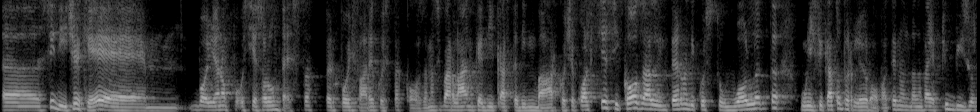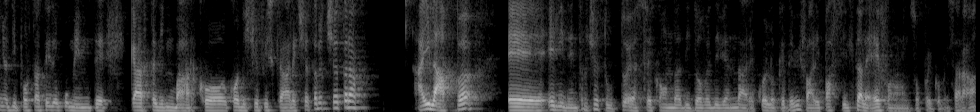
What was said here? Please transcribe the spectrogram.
eh, si dice che mh, mm, vogliono sia solo un test per poi fare questa cosa, ma si parla anche di carte d'imbarco, cioè qualsiasi cosa all'interno di questo wallet unificato per l'Europa, te non avrai più bisogno di portarti documenti, carte d'imbarco, codice fiscale, eccetera, eccetera. Hai l'app e, e, lì dentro c'è tutto e a seconda di dove devi andare, quello che devi fare, passi il telefono, non so poi come sarà,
